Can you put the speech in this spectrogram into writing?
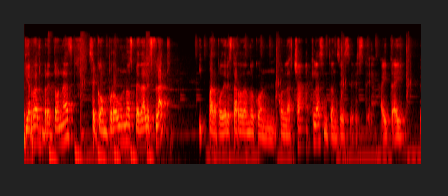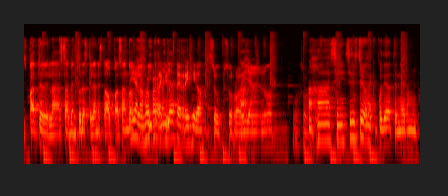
tierras bretonas. Se compró unos pedales flat para poder estar rodando con, con, las chanclas. Entonces, este, ahí, ahí es parte de las aventuras que le han estado pasando. Y a lo mejor para que ya... no esté rígido su, su rodilla, ah. ¿no? Ajá, sí, sí, sí, o sea, que pudiera tener un...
